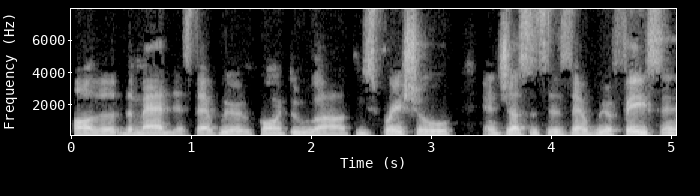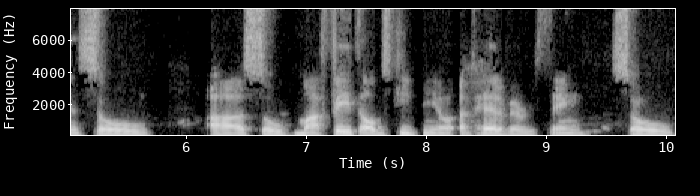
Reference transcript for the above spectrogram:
all the the madness that we're going through, uh, these racial injustices that we're facing. So, uh, so my faith always keep me ahead of everything. So,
